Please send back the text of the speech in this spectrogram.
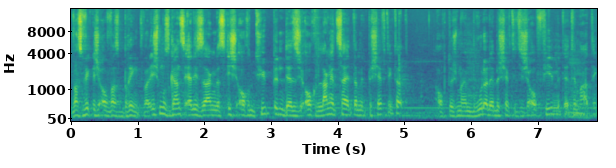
was wirklich auch was bringt. Weil ich muss ganz ehrlich sagen, dass ich auch ein Typ bin, der sich auch lange Zeit damit beschäftigt hat. Auch durch meinen Bruder, der beschäftigt sich auch viel mit der Thematik.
